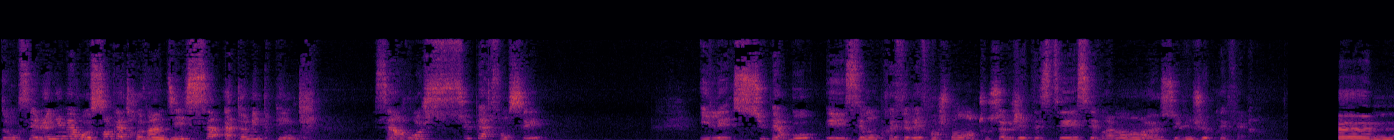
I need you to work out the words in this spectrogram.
Donc, c'est le numéro 190, Atomic Pink. C'est un rouge super foncé. Il est super beau et c'est mon préféré. Franchement, dans tous ceux que j'ai testés, c'est vraiment euh, celui que je préfère. Euh,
